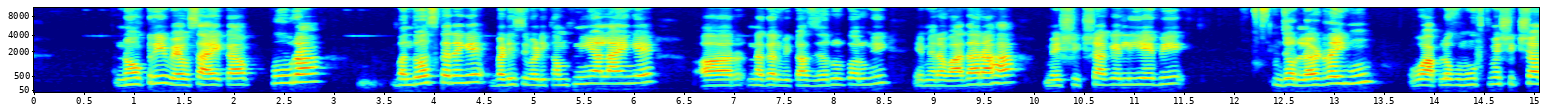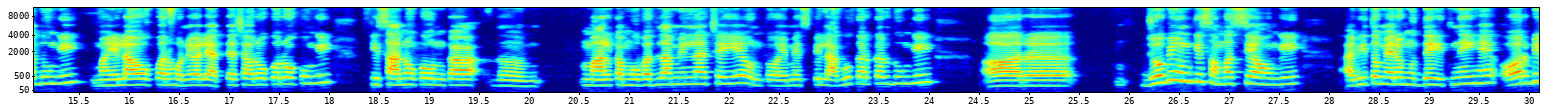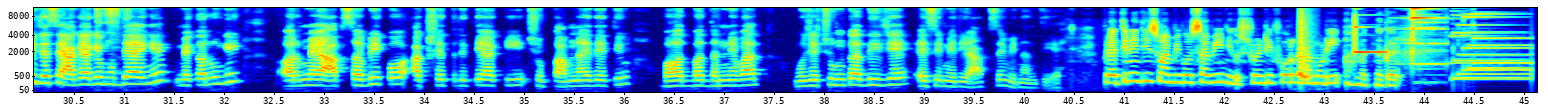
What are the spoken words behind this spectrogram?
नौकरी, व्यवसाय का पूरा बंदोबस्त करेंगे, बड़ी सी बड़ी कंपनियाँ लाएँगे और नगर विकास ज़रूर करूँगी। ये मेरा वादा रहा। मैं शिक्षा के लिए भी जो लड़ रही हूँ, वो आप लोग मुफ़्त में शिक्षा दूँगी। महिलाओं पर होने वाले अत्याचारों को रोकूँगी। किसानों को उनका माल का मुबदला मिलना चाहिए, उनको एमएसपी लागू कर कर दूँगी। और जो भी उनकी समस्या होंगी अभी तो मेरे मुद्दे इतने ही हैं, और भी जैसे आगे आगे मुद्दे आएँगे, मैं करूँगी। और मैं आप सभी को अक्षय तृतीया की शुभकामनाएँ देती हूँ। बहुत बहुत धन्यवाद। मुझे चुन कर दीजिए, ऐसी मेरी आपसे विनंती है। प्रतिनिधि Swami Gosavi, news twenty four Ahmednagar.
